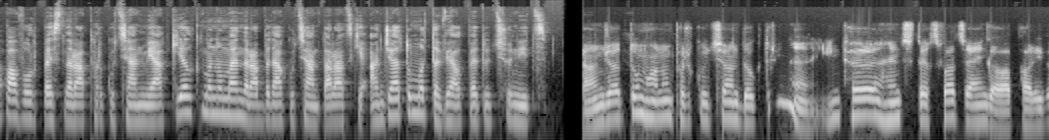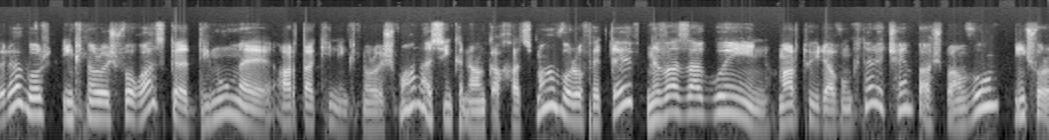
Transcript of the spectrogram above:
ապա որպես նրա փրկության միակ ելք մնում է նրա բնակության տարածքի անջատումը տվյալ պետությունից։ Անջատում հանուն փրկության դոկտրինը ինքը հենց ստեղծված է այն գաղափարի վրա, որ ինքնորոշվող ազգը դիմում է արտաքին ինքնորոշման, այսինքն անկախացման, որովհետև նվազագույն մարդու իրավունքները չեն պաշտպանվում ինչ որ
